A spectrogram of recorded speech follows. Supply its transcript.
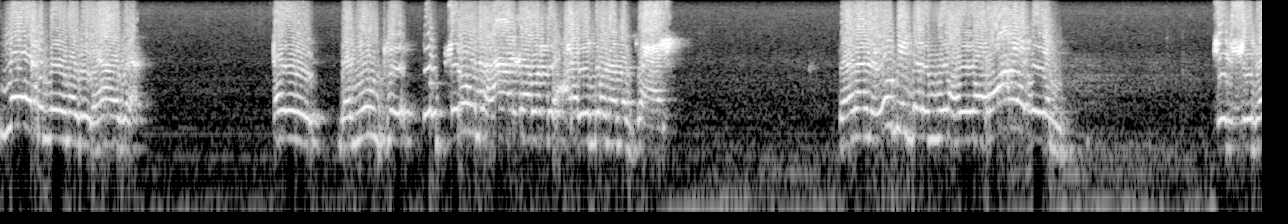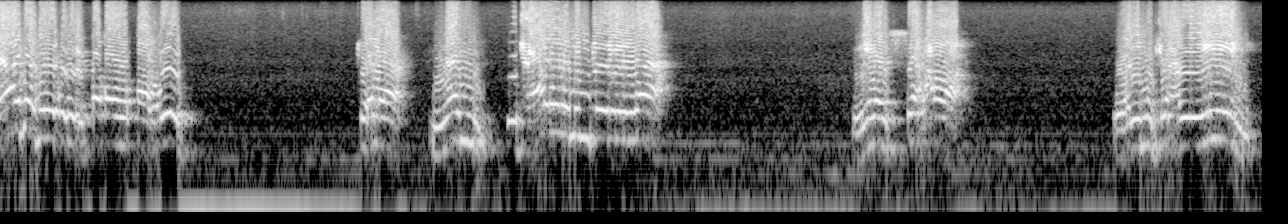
لا يرضون بهذا. أي بل ينكرون هذا ويحاربون من فعل فمن عبد وهو راض بالعبادة فهو يعتبر طاغوت كما من يدعون من دون الله من السحرة والمشعوذين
